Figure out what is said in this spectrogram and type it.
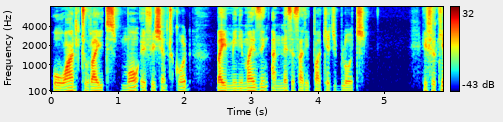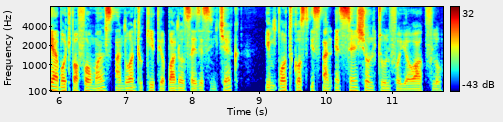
who want to write more efficient code by minimizing unnecessary package bloat. If you care about performance and want to keep your bundle sizes in check, Import Cost is an essential tool for your workflow.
